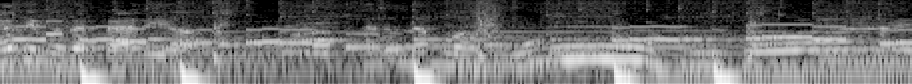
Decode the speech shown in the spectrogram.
Happy po Tario. Ano na mo? Ooh, sukoy.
